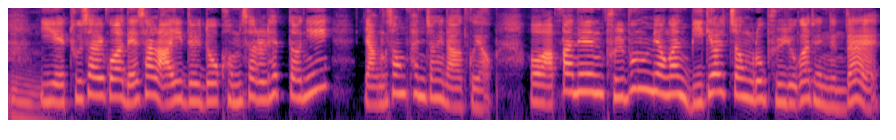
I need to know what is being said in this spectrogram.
음. 이에 2살과 4살 아이들도 검사를 했더니 양성 판정이 나왔고요. 어, 아빠는 불분명한 미결정으로 분류가 됐는데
